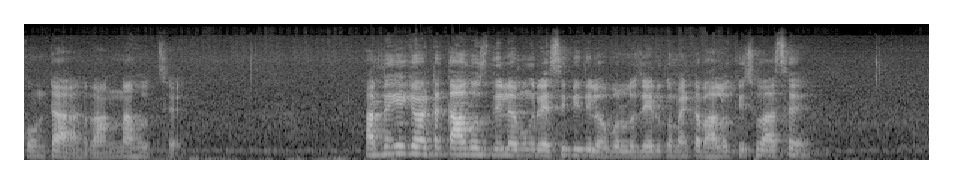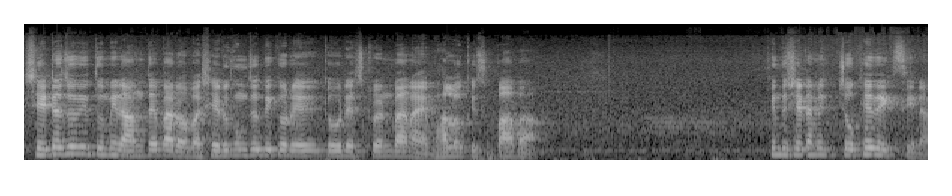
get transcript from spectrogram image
কোনটা রান্না হচ্ছে। আপনাকে কেউ একটা কাগজ দিল এবং রেসিপি দিল, বলল যে এরকম একটা ভালো কিছু আছে। সেটা যদি তুমি রাঁধতে পারো বা সেরকম যদি করে কেউ রেস্টুরেন্ট বানায়, ভালো কিছু পাবা। কিন্তু সেটা আমি চোখে দেখছি না।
